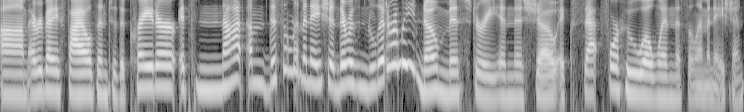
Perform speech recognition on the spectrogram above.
Um, everybody files into the crater. It's not um this elimination. There was literally no mystery in this show except for who will win this elimination.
